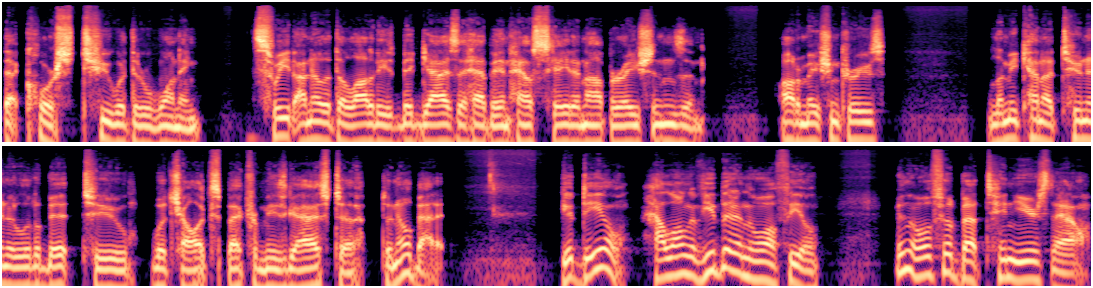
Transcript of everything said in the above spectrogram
that course to what they're wanting. Sweet. I know that a lot of these big guys that have in house SCADA operations and automation crews, let me kind of tune it a little bit to what y'all expect from these guys to to know about it. Good deal. How long have you been in the oil field? Been in the oil field about ten years now.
